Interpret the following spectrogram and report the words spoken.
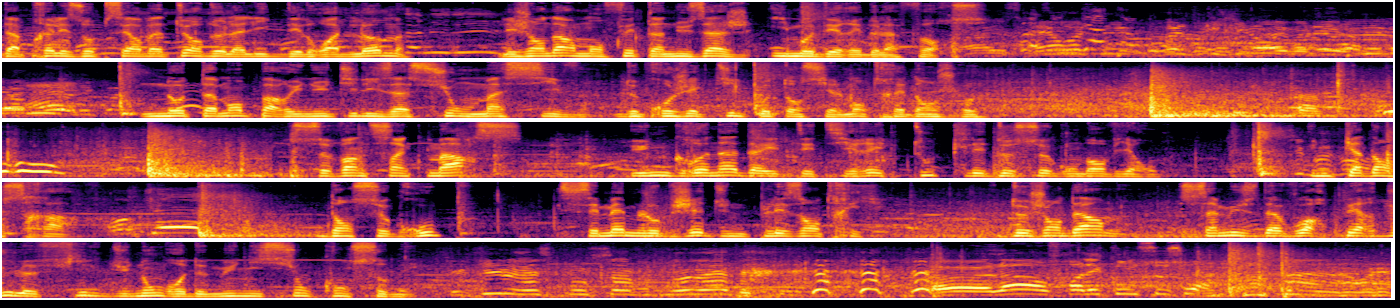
D'après les observateurs de la Ligue des droits de l'homme, les gendarmes ont fait un usage immodéré de la force. Notamment par une utilisation massive de projectiles potentiellement très dangereux. Ce 25 mars, une grenade a été tirée toutes les deux secondes environ. Une cadence rare. Dans ce groupe, c'est même l'objet d'une plaisanterie. Deux gendarmes s'amusent d'avoir perdu le fil du nombre de munitions consommées. C'est qui le responsable grenade Euh, là, on fera les comptes ce soir. ouais.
